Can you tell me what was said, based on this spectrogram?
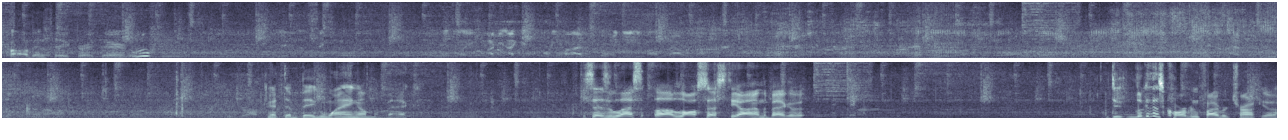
Cobb intake right there. Got the big wang on the back. It says less, uh, lost STI on the back of it. Dude, look at this carbon fiber trunk, yo.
